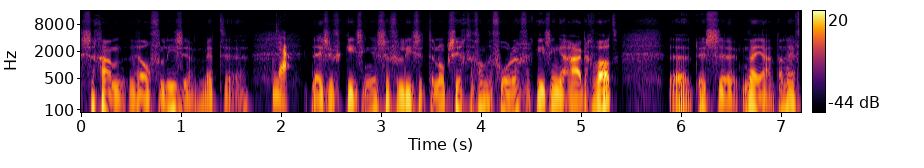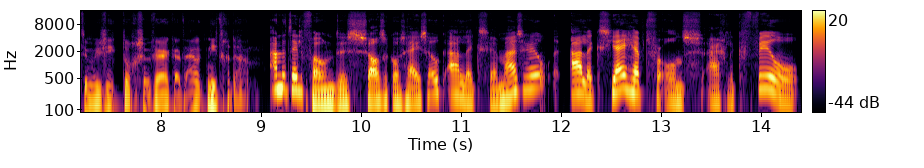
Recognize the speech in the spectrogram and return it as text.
ze gaan wel verliezen met eh, Ja. deze verkiezingen. Ze verliezen ten opzichte van de vorige verkiezingen aardig wat. Eh, dus eh, nou ja, dan heeft de muziek toch zijn werk uiteindelijk niet gedaan. Aan de telefoon dus, zoals ik al zei, is ook Alex. hè. Maar is heel... Alex, jij hebt voor ons eigenlijk veel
